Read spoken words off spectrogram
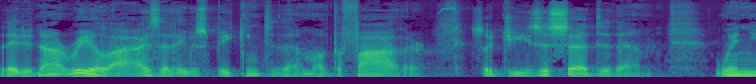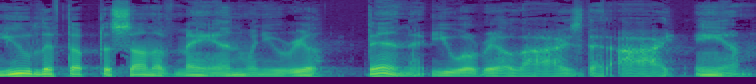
They did not realize that he was speaking to them of the Father. So Jesus said to them, When you lift up the Son of Man, when you real then you will realize that I am,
